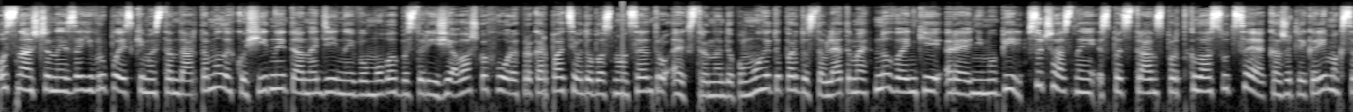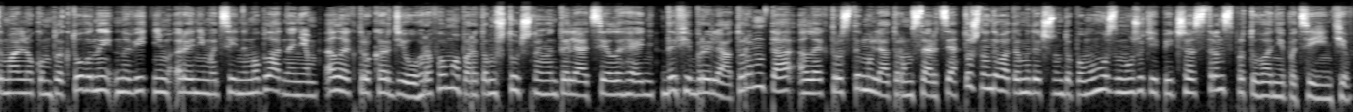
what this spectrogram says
Оснащений за європейськими стандартами, легкохідний та надійний в умовах бездоріжжя. Важкохворих прикарпатців до обласного центру екстреної допомоги тепер доставлятиме новенький реанімобіль. Сучасний спецтранспорт класу С, кажуть лікарі, максимально комплектований новітнім реанімаційним обладнанням, електрокардіографом, апаратом штучної вентиляції легень, дефібрилятором та електростимулятором серця. Тож надавати медичну допомогу зможуть і під час транспортування пацієнтів.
